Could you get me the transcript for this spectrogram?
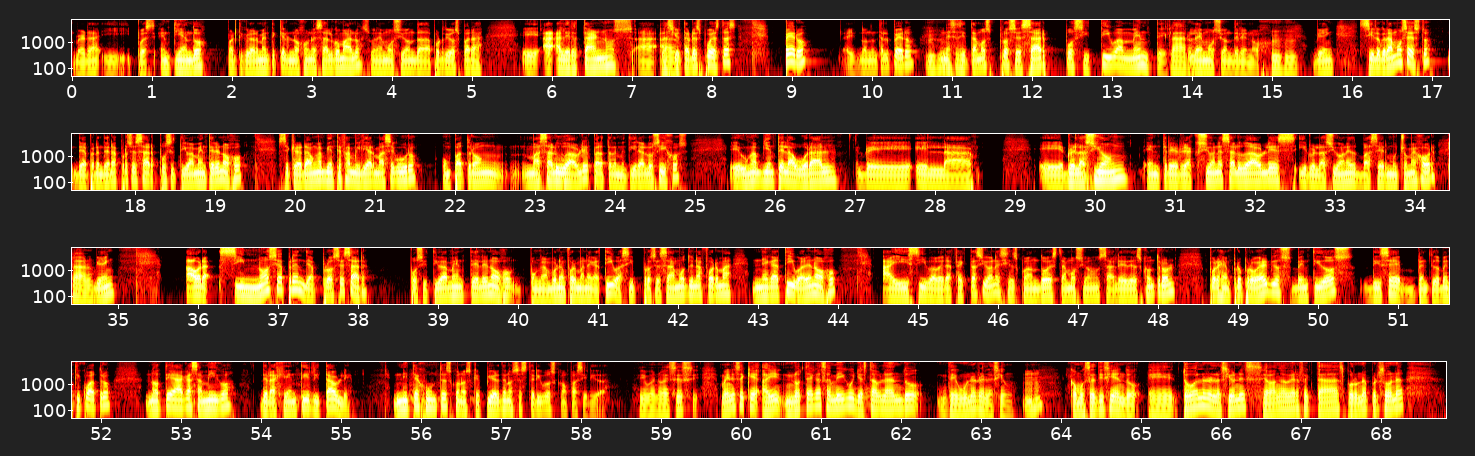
¿verdad? Y pues entiendo particularmente que el enojo no es algo malo, es una emoción dada por Dios para eh, alertarnos a, ciertas respuestas, pero, ahí es donde entra el pero, necesitamos procesar positivamente la emoción del enojo. Bien, si logramos esto, de aprender a procesar positivamente el enojo, se creará un ambiente familiar más seguro, un patrón más saludable para transmitir a los hijos, eh, un ambiente laboral, eh, la eh, relación entre reacciones saludables y relaciones va a ser mucho mejor. Claro. Bien. Ahora, si no se aprende a procesar positivamente el enojo, pongámoslo en forma negativa. Si procesamos de una forma negativa el enojo, ahí sí va a haber afectaciones y es cuando esta emoción sale de descontrol. Por ejemplo, Proverbios 22 dice 22-24, no te hagas amigo de la gente irritable, ni te juntes con los que pierden los estribos con facilidad. Y bueno, ese es, imagínese que ahí no te hagas amigo, ya está hablando de una relación. Como estás diciendo, eh, todas las relaciones se van a ver afectadas por una persona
